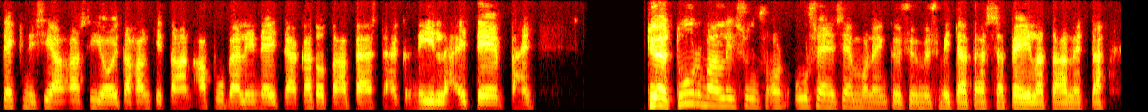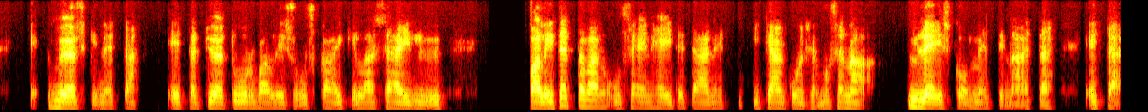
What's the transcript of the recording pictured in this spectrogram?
teknisiä asioita, hankitaan apuvälineitä ja katsotaan päästäänkö niillä eteenpäin. Työturvallisuus on usein sellainen kysymys, mitä tässä peilataan, että myöskin, että, että työturvallisuus kaikilla säilyy. Valitettavan usein heitetään että ikään kuin semmoisena yleiskommenttina, että että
